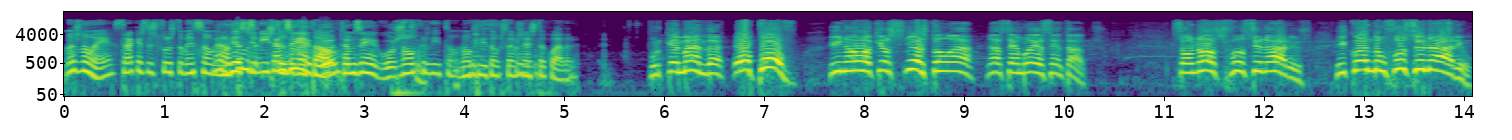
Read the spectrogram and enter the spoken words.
Mas não é? Será que estas pessoas também são Não, estamos, negacionistas estamos, do em Natal? agosto, estamos em agosto. Não acreditam, não acreditam que estamos nesta quadra. Porque quem manda é o povo e não aqueles senhores que estão lá na Assembleia sentados. São nossos funcionários. E quando um funcionário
